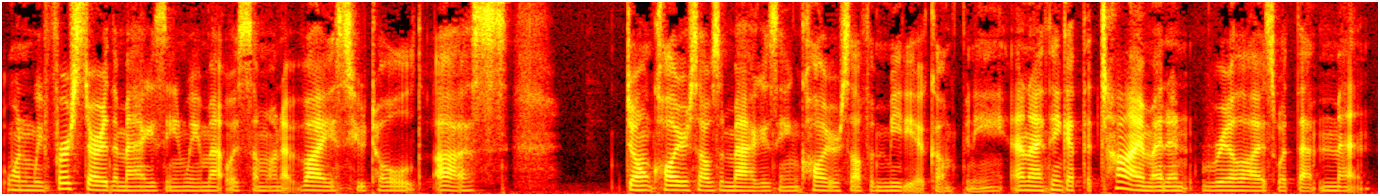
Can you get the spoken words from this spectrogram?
when we first started the magazine, we met with someone at Vice who told us, don't call yourselves a magazine, call yourself a media company. And I think at the time I didn't realize what that meant.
